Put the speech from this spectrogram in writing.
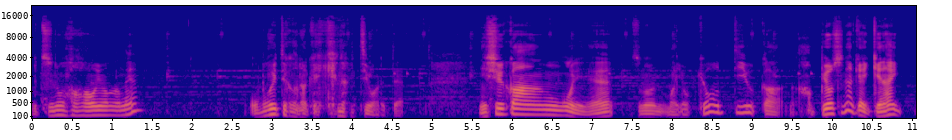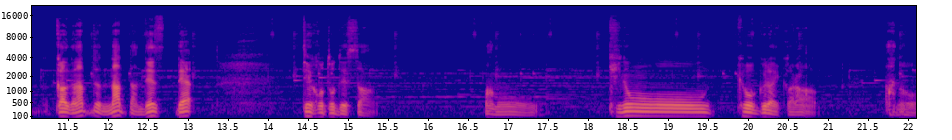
うちの母親がね覚えてかなきゃいけないって言われて。2週間後にねその、まあ、余興っていうか発表しなきゃいけないかがなってなったんですって。ってことでさあのー、昨日今日ぐらいからあの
